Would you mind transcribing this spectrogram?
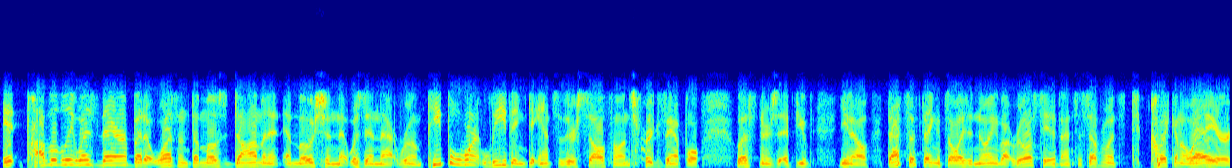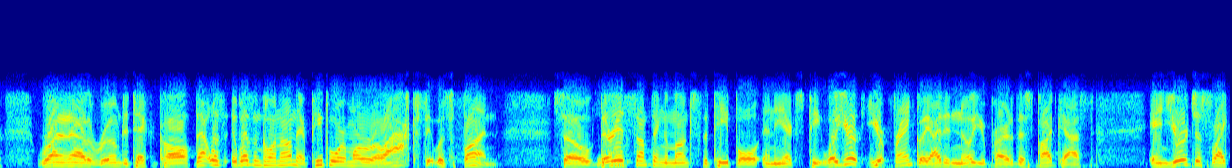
it probably was there, but it wasn't the most dominant emotion that was in that room. People weren't leaving to answer their cell phones. For example, listeners, if you you know that's the thing that's always annoying about real estate events is everyone's t- clicking away or running out of the room to take a call. That was it wasn't going on there. People were more relaxed. It was fun. So yeah. there is something amongst the people in EXP. Well, you're you're frankly, I didn't know you prior to this podcast and you're just like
